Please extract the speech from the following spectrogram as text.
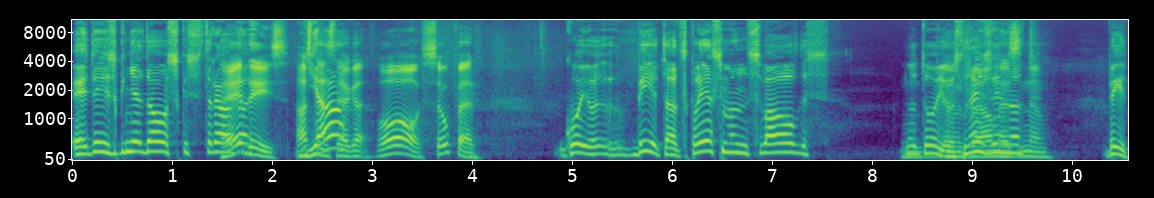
Edijs Gņedovskis strādāja. Edijs, Jā. 80. gada. O, super! Ko jūs bija tāds kliesmanis valdis? Nu, to jūs nezināt. nezinām. Bija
